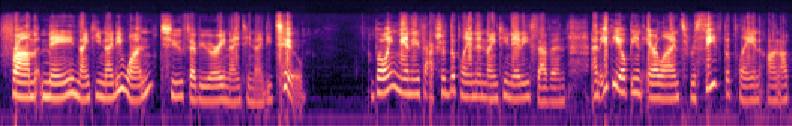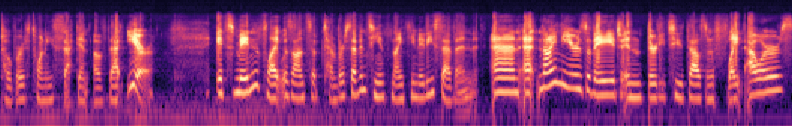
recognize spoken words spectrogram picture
from May 1991 to February 1992. Boeing manufactured the plane in 1987, and Ethiopian Airlines received the plane on October 22nd of that year. Its maiden flight was on September 17, 1987, and at nine years of age and 32,000 flight hours,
